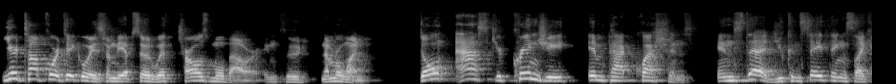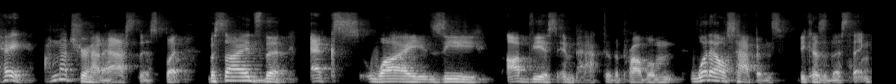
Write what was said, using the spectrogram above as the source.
Your top four takeaways from the episode with Charles Muhlbauer include number one, don't ask your cringy impact questions. Instead, you can say things like, Hey, I'm not sure how to ask this, but besides the X, Y, Z obvious impact of the problem, what else happens because of this thing?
